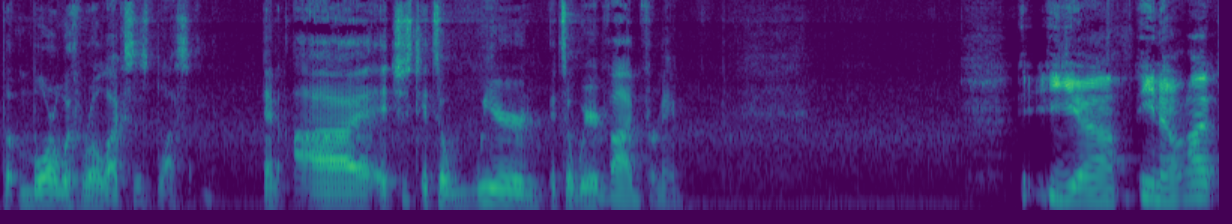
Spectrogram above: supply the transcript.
but more with rolex's blessing. And i it just it's a weird it's a weird vibe for me. Yeah you know i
